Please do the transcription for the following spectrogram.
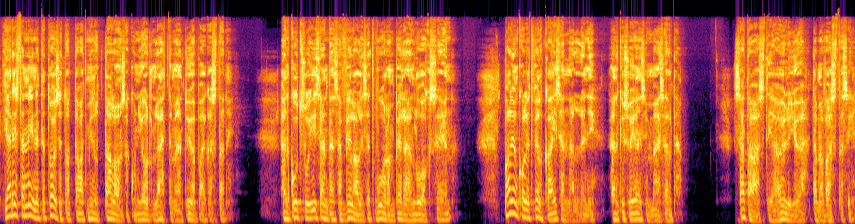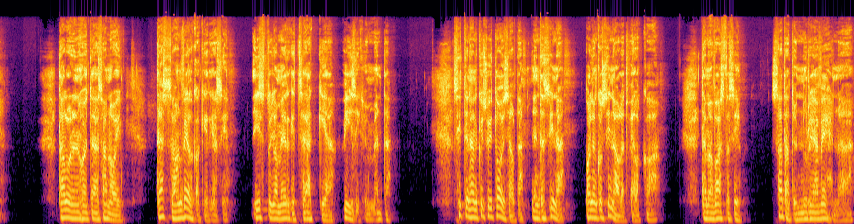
Järjestän niin, että toiset ottavat minut talonsa, kun joudun lähtemään työpaikastani. Hän kutsui isäntänsä velalliset vuoron perään luokseen. Paljonko olet velkaa isännälleni? Hän kysyi ensimmäiseltä. Sata astia öljyä, tämä vastasi. Taloudenhoitaja sanoi, tässä on velkakirjasi. Istu ja merkitse äkkiä 50. Sitten hän kysyi toiselta, entä sinä? Paljonko sinä olet velkaa? Tämä vastasi, sata tynnyriä vehnää.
